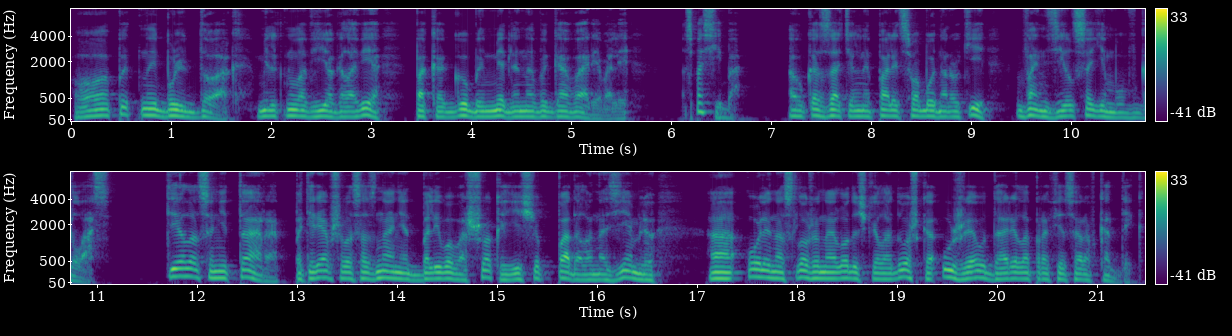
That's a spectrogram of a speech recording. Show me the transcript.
«Опытный бульдог!» — мелькнуло в ее голове, пока губы медленно выговаривали. «Спасибо». А указательный палец свободной руки вонзился ему в глаз. Тело санитара, потерявшего сознание от болевого шока, еще падало на землю, а Олина сложенная лодочкой ладошка уже ударила профессора в кадык.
